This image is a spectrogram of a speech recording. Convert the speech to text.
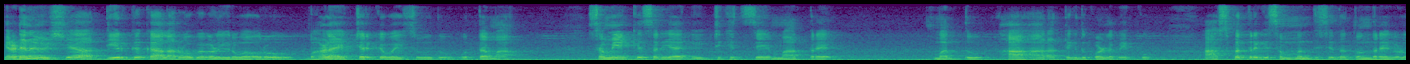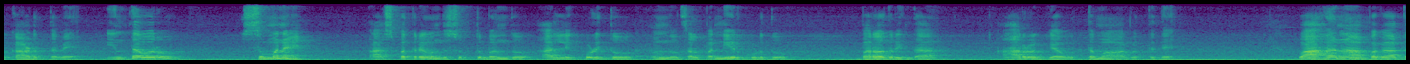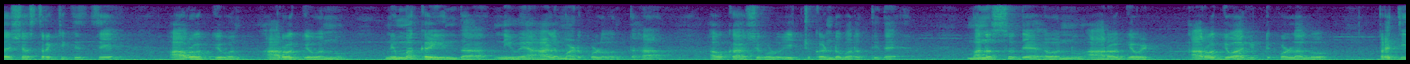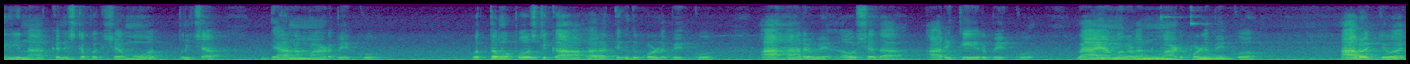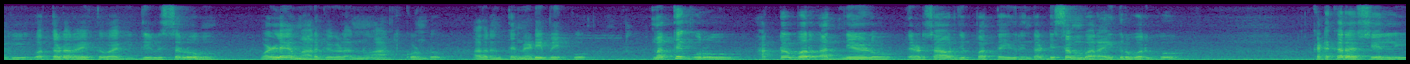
ಎರಡನೇ ವಿಷಯ, ದೀರ್ಘಕಾಲ ರೋಗಗಳು ಇರುವವರು ಬಹಳ ಎಚ್ಚರಿಕೆ ವಹಿಸುವುದು ಉತ್ತಮ. ಸಮಯಕ್ಕೆ ಸರಿಯಾಗಿ ಚಿಕಿತ್ಸೆ, ಮಾತ್ರೆ, ಮದ್ದು, ಆಹಾರ ತೆಗೆದುಕೊಳ್ಳಬೇಕು. ಆಸ್ಪತ್ರೆಗೆ ಸಂಬಂಧಿಸಿದ ತೊಂದರೆಗಳು ಕಾಡುತ್ತವೆ. ಇಂಥವರು ಸುಮ್ಮನೆ ಆಸ್ಪತ್ರೆ ಒಂದು ಸುತ್ತು ಬಂದು ಅಲ್ಲಿ ಕುಳಿತು ಒಂದು ಸ್ವಲ್ಪ ನೀರು ಕುಡಿದು ಬರೋದರಿಂದ ಆರೋಗ್ಯ ಉತ್ತಮವಾಗುತ್ತದೆ. ವಾಹನ ಅಪಘಾತ, ಶಸ್ತ್ರಚಿಕಿತ್ಸೆ, ಆರೋಗ್ಯವನ್ನು ಆರೋಗ್ಯವನ್ನು ನಿಮ್ಮ ಕೈಯಿಂದ ನೀವೇ ಹಾಳು ಮಾಡಿಕೊಳ್ಳುವಂತಹ ಅವಕಾಶಗಳು ಹೆಚ್ಚು ಕಂಡು ಬರುತ್ತಿದೆ. ಮನಸ್ಸು ದೇಹವನ್ನು ಆರೋಗ್ಯ, ಆರೋಗ್ಯವಾಗಿಟ್ಟುಕೊಳ್ಳಲು ಪ್ರತಿದಿನ ಕನಿಷ್ಠ ಪಕ್ಷ ಮೂವತ್ತು ನಿಮಿಷ ಧ್ಯಾನ ಮಾಡಬೇಕು. ಉತ್ತಮ ಪೌಷ್ಟಿಕ ಆಹಾರ ತೆಗೆದುಕೊಳ್ಳಬೇಕು. ಆಹಾರವೇ ಔಷಧ ಆ ರೀತಿ ಇರಬೇಕು. ವ್ಯಾಯಾಮಗಳನ್ನು ಮಾಡಿಕೊಳ್ಳಬೇಕು. ಆರೋಗ್ಯವಾಗಿ, ಒತ್ತಡರಹಿತವಾಗಿ ಜೀವಿಸಲು ಒಳ್ಳೆಯ ಮಾರ್ಗಗಳನ್ನು ಹಾಕಿಕೊಂಡು ಅದರಂತೆ ನಡಿಬೇಕು. ಮತ್ತು ಗುರು ಅಕ್ಟೋಬರ್ ಹದಿನೇಳು, ಎರಡು ಸಾವಿರದ ಇಪ್ಪತ್ತೈದರಿಂದ ಡಿಸೆಂಬರ್ ಐದರವರೆಗೂ ಕಟಕ ರಾಶಿಯಲ್ಲಿ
